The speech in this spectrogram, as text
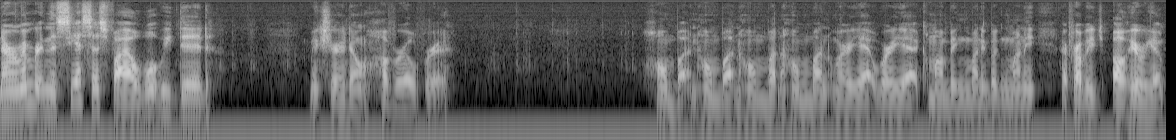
Now remember in the CSS file, what we did, make sure I don't hover over it home button, home button, home button, home button. Where are you at? Where are you at? Come on, big money, big money. I probably. Oh, here we go.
